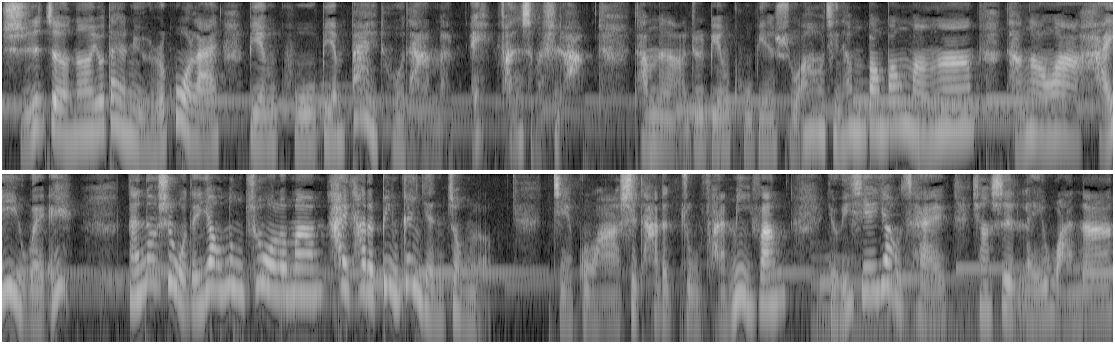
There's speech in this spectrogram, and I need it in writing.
使者呢又带着女儿过来，边哭边拜托他们。哎，发生什么事啦？他们啊，就是边哭边说啊，请他们帮帮忙啊。唐敖啊，还以为哎，难道是我的药弄错了吗？害他的病更严重了。结果啊，是他的祖传秘方，有一些药材，像是雷丸啊，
